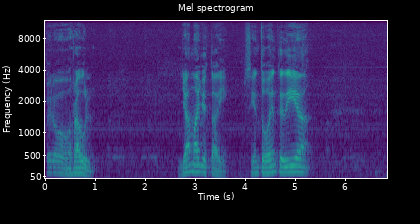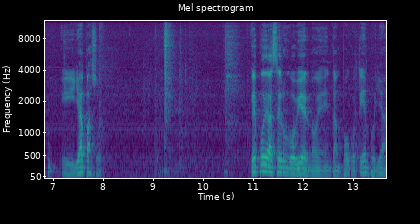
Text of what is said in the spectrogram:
Pero Raúl, ya mayo está ahí, 120 días y ya pasó. ¿Qué puede hacer un gobierno en, en tan poco tiempo ya?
